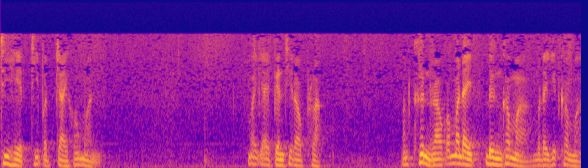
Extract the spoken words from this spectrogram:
ที่เหตุที่ปัจจัยของมัน ไม่ใช่เป็นที่เราผลัก มันขึ้นเราก็ไม่ได้ดึงเข้ามาไม่ได้ยึดเข้ามา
